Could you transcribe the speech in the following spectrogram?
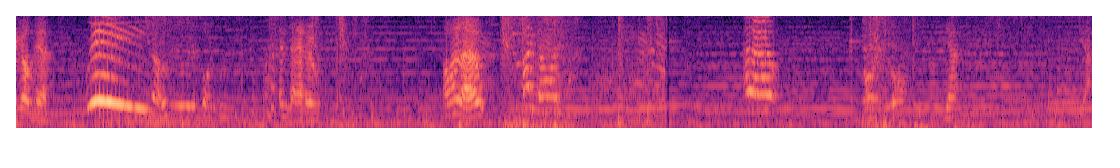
Lol. I go up here. Whee! That was really pointless. Hello. Oh, hello. Hi guys! Hello. Yeah. Yeah.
